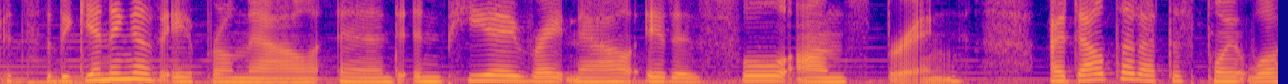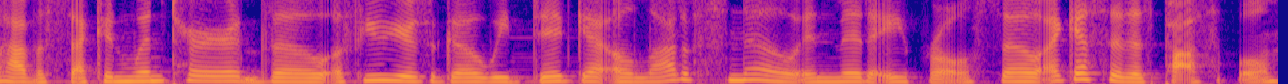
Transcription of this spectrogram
It's the beginning of April now, and in PA right now, it is full on spring. I doubt that at this point we'll have a second winter, though a few years ago we did get a lot of snow in mid April, so I guess it is possible.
